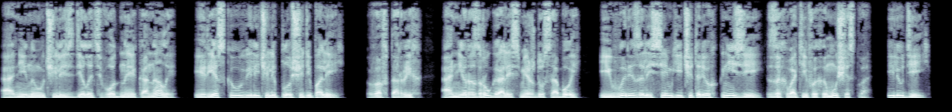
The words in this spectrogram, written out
они научились делать водные каналы и резко увеличили площади полей. Во-вторых, они разругались между собой и вырезали семьи четырех князей, захватив их имущество и людей.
